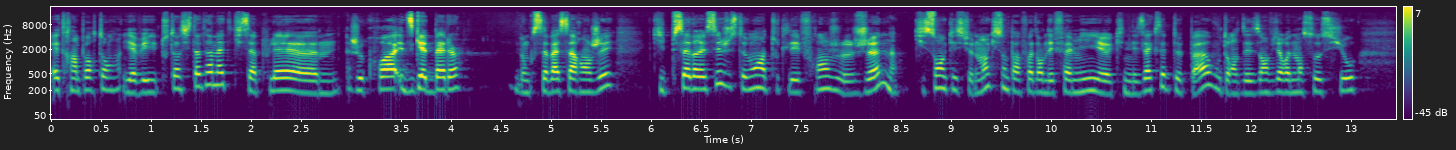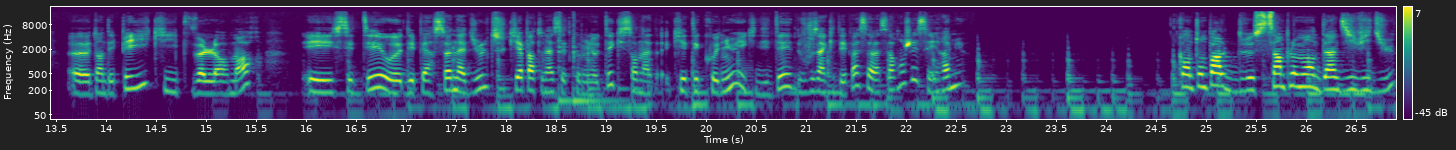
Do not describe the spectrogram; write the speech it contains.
être important. Il y avait tout un site internet qui s'appelait, je crois, It's Get Better, donc ça va s'arranger, qui s'adressait justement à toutes les franges jeunes qui sont en questionnement, qui sont parfois dans des familles qui ne les acceptent pas, ou dans des environnements sociaux, dans des pays qui veulent leur mort et c'était euh, des personnes adultes qui appartenaient à cette communauté, qui, étaient connues et qui disaient Ne vous inquiétez pas, ça va s'arranger, ça ira mieux. Quand on parle simplement d'individus,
